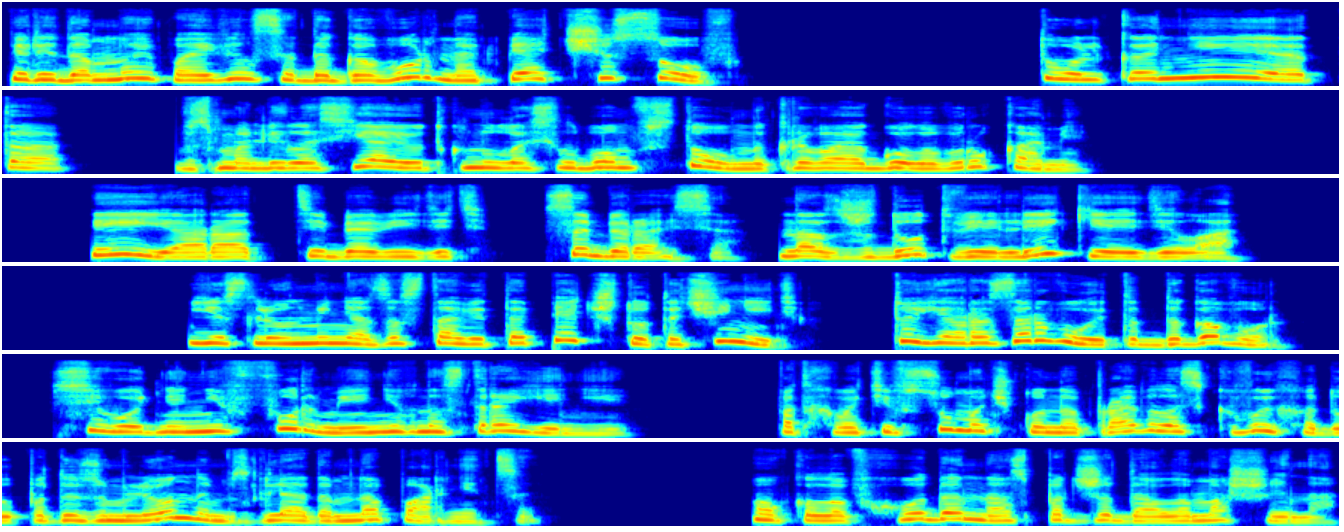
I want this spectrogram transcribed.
Передо мной появился договор на пять часов. «Только не это!» – взмолилась я и уткнулась лбом в стол, накрывая голову руками. И я рад тебя видеть. Собирайся, нас ждут великие дела. Если он меня заставит опять что-то чинить, то я разорву этот договор. Сегодня не в форме и не в настроении. Подхватив сумочку, направилась к выходу под изумленным взглядом напарницы. Около входа нас поджидала машина.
